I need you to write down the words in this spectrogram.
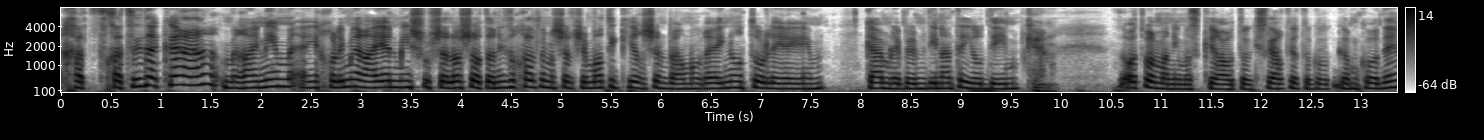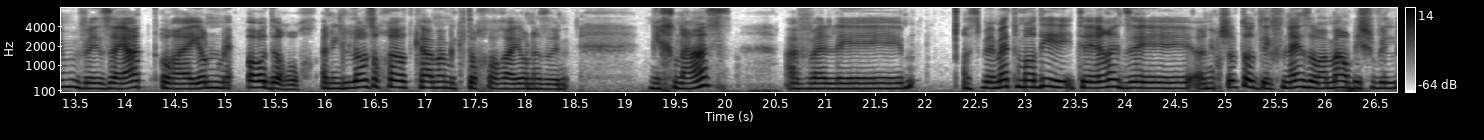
חצ, חצי דקה, מראיינים, יכולים לראיין מישהו שלוש שעות. אני זוכרת למשל שמוטי קירשנבאום, ראיינו אותו ל... גם במדינת היהודים. כן. עוד פעם אני מזכירה אותו, הזכרתי אותו גם קודם, וזה היה ראיון מאוד ארוך. אני לא זוכרת כמה מתוך הראיון הזה נכנס, אבל אה, אז באמת מודי תיאר את זה, אני חושבת עוד לפני זה, הוא אמר בשביל,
